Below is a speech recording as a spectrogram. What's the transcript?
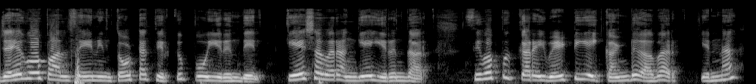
ஜெயகோபால் சேனின் தோட்டத்திற்கு போயிருந்தேன். கேசவர் அங்கே இருந்தார். சிவப்புக்கரை வேட்டியைக் கண்டு அவர் என்ன?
